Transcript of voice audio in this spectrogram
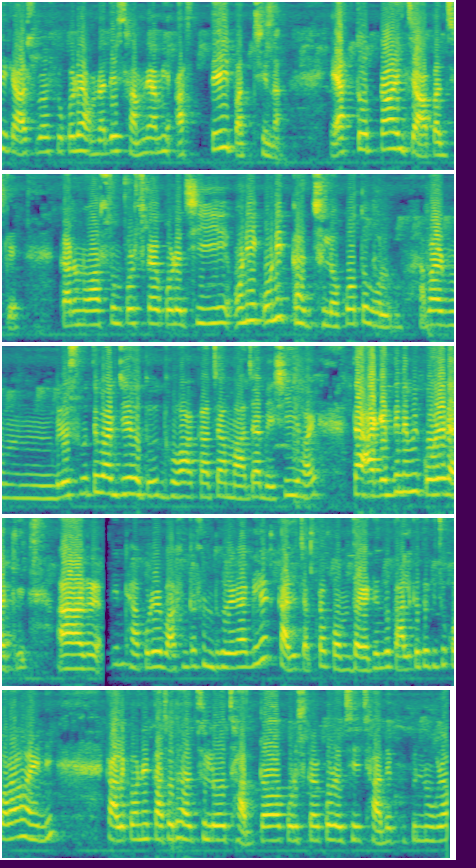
থেকে আসব আসব করে আপনাদের সামনে আমি আসতেই পাচ্ছি না। এতটাই চাপ আজকে। কারণ ওয়াশরুম পরিষ্কার করেছি, অনেক অনেক কাজ ছিল, কত বলব? আবার বৃহস্পতিবার যেহেতু ধোয়া, কাঁচা, মাজা বেশিই হয়, তা আগের দিন আমি করে রাখি। আর দিন ঠাকুরের বাসন টাসন ধুয়ে রাখলে কাজের চাপটা কম থাকে, কিন্তু কালকে তো কিছু করা হয়নি। কালকে অনেক কাছে ধোয়া ছিল ছাদটা পরিষ্কার করেছি, ছাদে খুবই নোংরা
